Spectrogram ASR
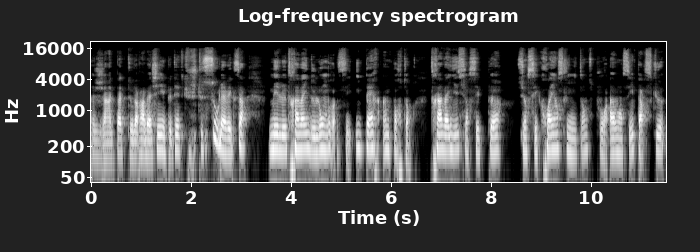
j'arrête pas de te le rabâcher et peut-être que je te saoule avec ça, mais le travail de l'ombre c'est hyper important. Travailler sur ses peurs, sur ses croyances limitantes pour avancer parce que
